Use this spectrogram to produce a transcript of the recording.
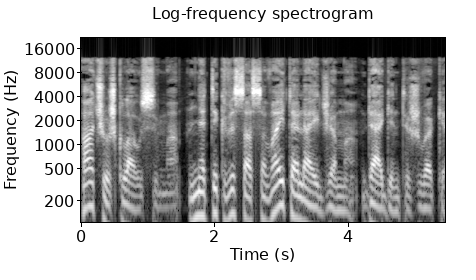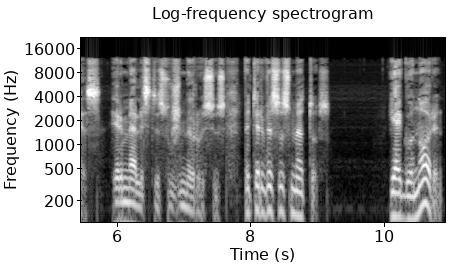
Ačiū už klausimą. Ne tik visą savaitę leidžiama deginti žvakes ir melstis užmirusius, bet ir visus metus. Jeigu norint,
